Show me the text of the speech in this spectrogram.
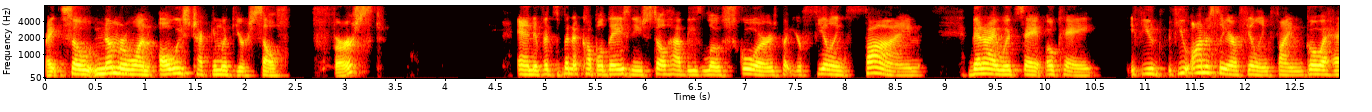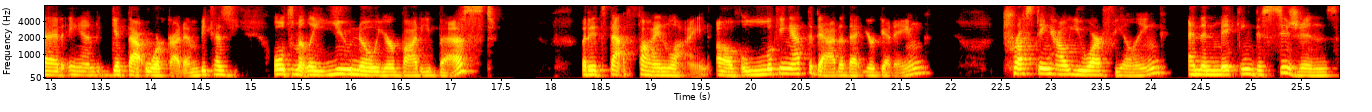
Right. So, number one, always check in with yourself first and if it's been a couple days and you still have these low scores, but you're feeling fine, then I would say, okay, if you if you honestly are feeling fine, go ahead and get that workout in because ultimately you know your body best. But it's that fine line of looking at the data that you're getting, trusting how you are feeling, and then making decisions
